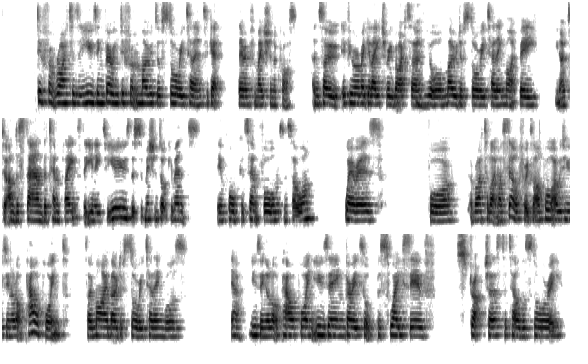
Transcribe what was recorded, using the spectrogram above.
different writers are using very different modes of storytelling to get their information across. And so if you're a regulatory writer, hmm. your mode of storytelling might be, you know, to understand the templates that you need to use, the submission documents, the informed consent forms and so on. Whereas for a writer like myself, for example, I was using a lot of PowerPoint. So my mode of storytelling was, yeah, using a lot of PowerPoint, using very sort of persuasive structures to tell the story.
